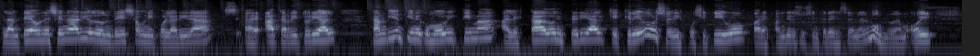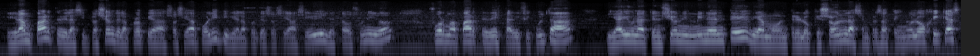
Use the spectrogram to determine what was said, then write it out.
plantea un escenario donde esa unipolaridad eh, aterritorial también tiene como víctima al Estado imperial que creó ese dispositivo para expandir sus intereses en el mundo. Hoy gran parte de la situación de la propia sociedad política y de la propia sociedad civil de Estados Unidos forma parte de esta dificultad y hay una tensión inminente, digamos, entre lo que son las empresas tecnológicas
